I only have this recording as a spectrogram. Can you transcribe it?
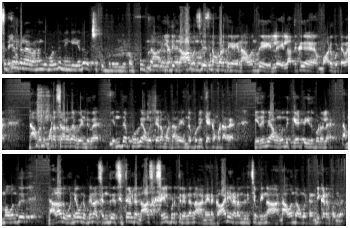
சித்தர்களை வணங்கும் பொழுது நீங்க எதை வச்சு கும்பிடுவீங்க? இப்ப பூக்கள் இது நான் வந்து தப்படுத்துக்கங்க நான் வந்து இல்லை எல்லாத்துக்கும் மாறுபட்டவன். நான் வந்து மனசார தான் வேண்டுவேன். எந்த பொருளையும் அவங்க தேட மாட்டாங்க எந்த பொருளையும் கேட்க மாட்டாங்க. எதுவுமே அவங்க வந்து கேட்டு இது பண்ணலை. நம்ம வந்து அதாவது ஒன்றே ஒன்று அப்படின்னா செந்து சித்தர்கள்ட்ட நான் செயல்படுத்துறது என்னன்னா எனக்கு காரியம் நடந்துருச்சு அப்படின்னா நான் வந்து அவங்ககிட்ட நன்றி கடன் பண்ணுவேன்.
